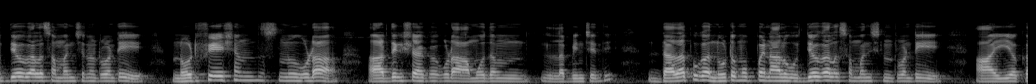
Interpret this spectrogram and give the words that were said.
ఉద్యోగాలకు సంబంధించినటువంటి నోటిఫికేషన్స్ను కూడా ఆర్థిక శాఖ కూడా ఆమోదం లభించింది. దాదాపుగా నూట ముప్పై నాలుగు ఉద్యోగాలకు సంబంధించినటువంటి ఆ, ఈ యొక్క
